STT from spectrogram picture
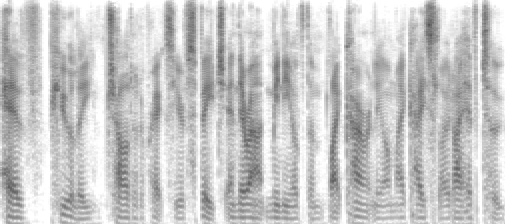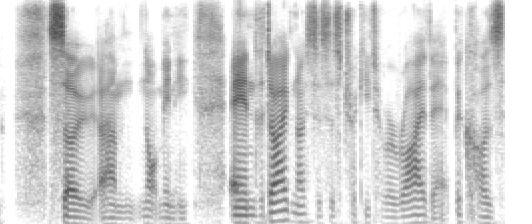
have purely childhood apraxia of speech, and there aren't many of them. Like currently on my caseload, I have two, so um, not many. And the diagnosis is tricky to arrive at because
